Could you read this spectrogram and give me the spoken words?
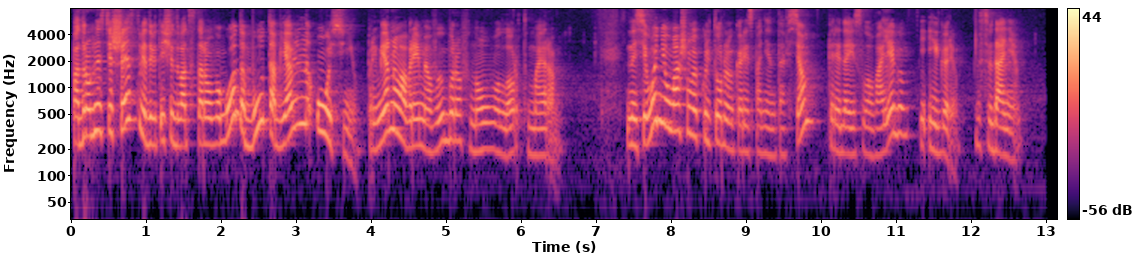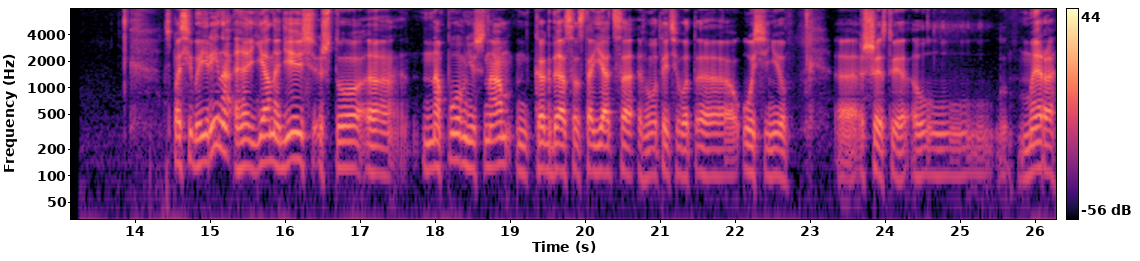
Подробности шествия 2022 года будут объявлены осенью, примерно во время выборов нового лорд-мэра – на сегодня у вашего культурного корреспондента все. Передаю слово Олегу и Игорю. До свидания. Спасибо, Ирина. Э, я надеюсь, что э, напомнишь нам, когда состоятся вот эти вот э, осенью шествие мэра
